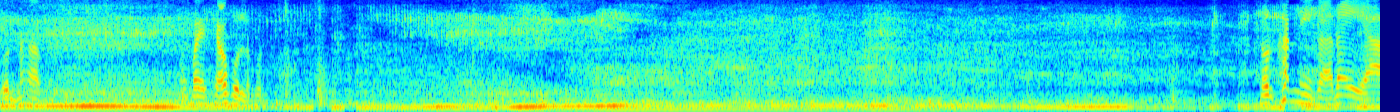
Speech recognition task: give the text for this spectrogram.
ฝนนะครับ ลงไปแถวฝนละฝนรถคันนี้ก็ได้อ่า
